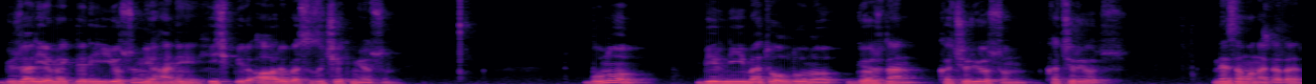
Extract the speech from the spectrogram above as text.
güzel yemekleri yiyorsun ya hani hiçbir ağrı ve sızı çekmiyorsun. Bunu bir nimet olduğunu gözden kaçırıyorsun, kaçırıyoruz. Ne zamana kadar?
